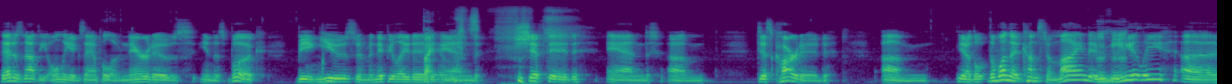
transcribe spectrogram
that is not the only example of narratives in this book being used and manipulated By and shifted and um discarded um you know the the one that comes to mind Mhm. immediately uh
